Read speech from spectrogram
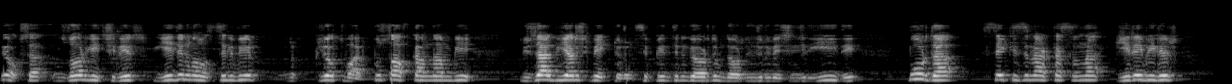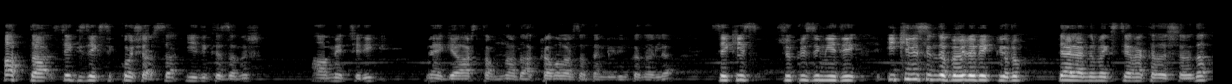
Yoksa zor geçilir. 7 numaralı Silver pilot var. Bu safkandan bir güzel bir yarış bekliyorum. Sprintini gördüm. 4. 5. iyiydi. Burada 8'in arkasına girebilir. Hatta 8 eksik koşarsa 7 kazanır. Ahmet Çelik, MG Arslan bunlar da akrabalar zaten bildiğim kadarıyla. 8 sürprizim 7. İkilisini de böyle bekliyorum. Değerlendirmek isteyen arkadaşlara da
